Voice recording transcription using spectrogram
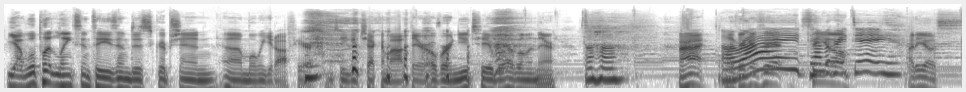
Yeah, we'll put links into these in the description um, when we get off here. So you can check them out there over on YouTube. We'll have them in there. Uh huh. All right. I All think that's it. Have a y'all. great day. Adios.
